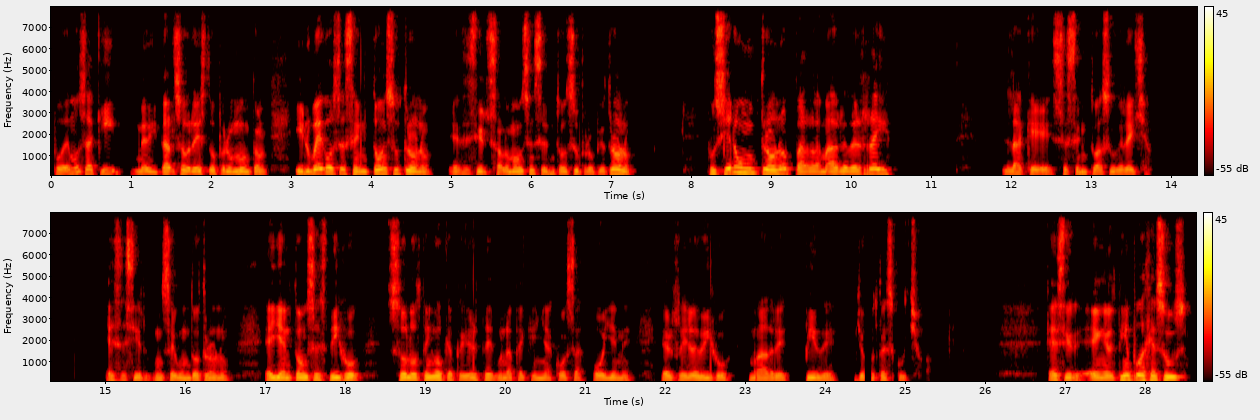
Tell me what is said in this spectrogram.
Podemos aquí meditar sobre esto por un montón. Y luego se sentó en su trono, es decir, Salomón se sentó en su propio trono. Pusieron un trono para la madre del rey, la que se sentó a su derecha, es decir, un segundo trono. Ella entonces dijo, solo tengo que pedirte una pequeña cosa, óyeme. El rey le dijo, madre, pide, yo te escucho. Es decir, en el tiempo de Jesús,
